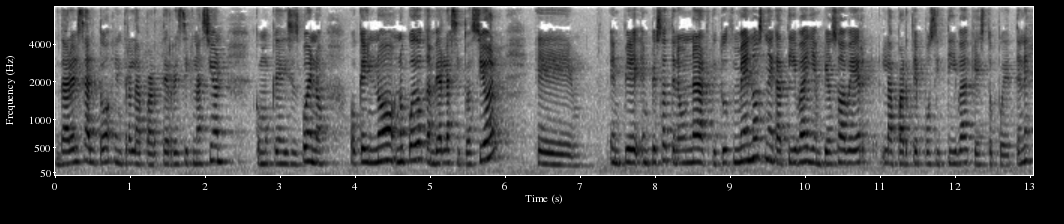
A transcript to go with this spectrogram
dar el salto, entra la parte de resignación, como que dices, bueno, ok, no, no puedo cambiar la situación, eh, empiezo a tener una actitud menos negativa y empiezo a ver la parte positiva que esto puede tener.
